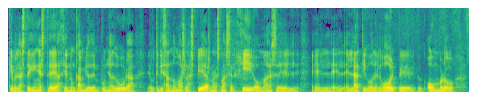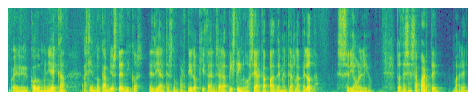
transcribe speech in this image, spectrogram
que Velasteguín esté haciendo un cambio de empuñadura, eh, utilizando más las piernas, más el giro, más el, látigo del golpe, hombro, eh, codo, muñeca, haciendo cambios técnicos el día antes de un partido. Quizá entre a la pista y no sea capaz de meter la pelota. Eso sería un lío. Entonces esa parte, ¿vale?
